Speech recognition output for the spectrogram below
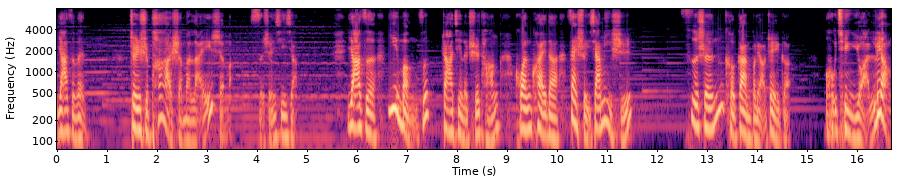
鸭子问。真是怕什么来什么，死神心想。鸭子一猛子扎进了池塘，欢快地在水下觅食。死神可干不了这个。哦，请原谅，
